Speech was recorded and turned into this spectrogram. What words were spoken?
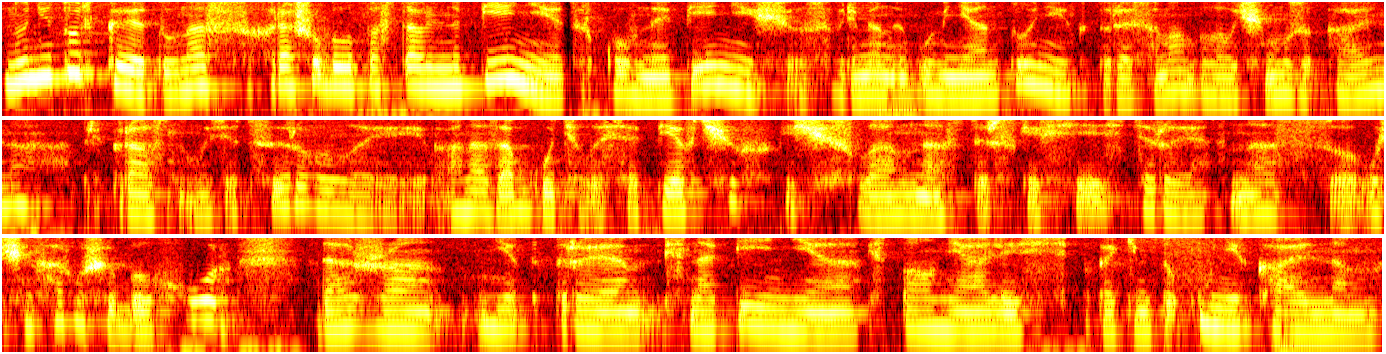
Но не только это. У нас хорошо было поставлено пение, церковное пение еще со времен игумени Антонии, которая сама была очень музыкальна, прекрасно музицировала, и она заботилась о певчих из числа монастырских сестер. И у нас очень хороший был хор, даже некоторые песнопения исполнялись по каким-то уникальным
